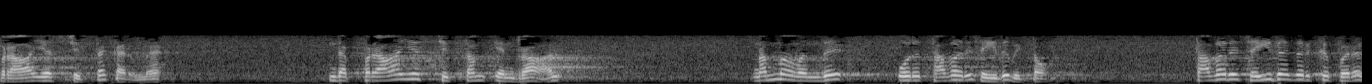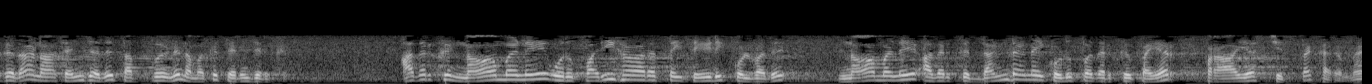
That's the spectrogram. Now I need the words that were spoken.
பிராயஷ்சித்த கர்ம இந்த பிராயஷ்சித்தம் என்றால் நம்ம வந்து ஒரு தவறு செய்து விட்டோம் தவறு செய்ததற்கு பிறகுதான் நான் செஞ்சது தப்புன்னு நமக்கு தெரிஞ்சிருக்கு. அதற்கு நாமளே ஒரு பரிகாரத்தை தேடிக்கொள்வது நாமளே அதற்கு தண்டனை கொடுப்பதற்கு பெயர் பிராயஷ்சித்த கர்ம.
